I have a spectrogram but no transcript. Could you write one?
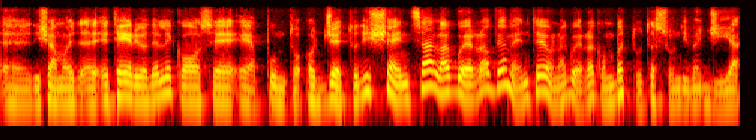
eh, diciamo etereo delle cose è appunto oggetto di scienza, la guerra ovviamente è una guerra combattuta a suon di magia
